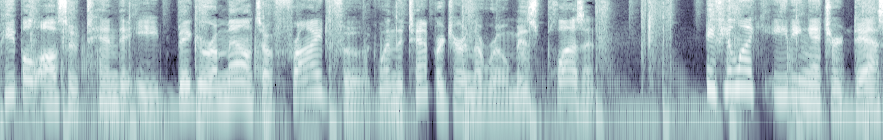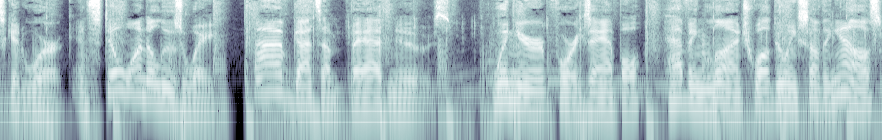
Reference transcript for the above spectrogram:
people also tend to eat bigger amounts of fried food when the temperature in the room is pleasant. If you like eating at your desk at work and still want to lose weight, I've got some bad news. When you're, for example, having lunch while doing something else,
